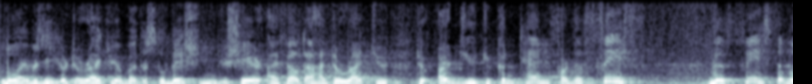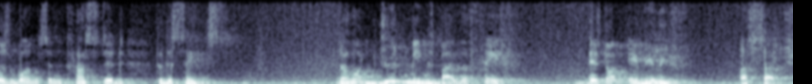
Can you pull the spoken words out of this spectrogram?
though I was eager to write you about the salvation you share, I felt I had to write you to urge you to contend for the faith, the faith that was once entrusted to the saints. Now, what Jude means by the faith is not a belief as such,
